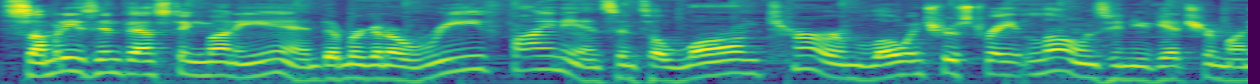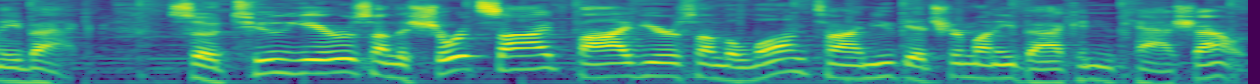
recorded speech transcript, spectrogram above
somebody's investing money in, then we're going to refinance into long term, low interest rate loans, and you get your money back. So, two years on the short side, five years on the long time, you get your money back and you cash out.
